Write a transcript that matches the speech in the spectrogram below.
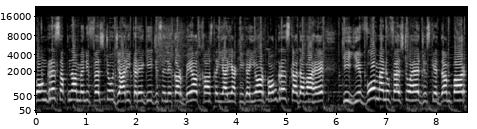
कांग्रेस अपना मैनिफेस्टो जारी करेगी, जिसे लेकर बेहद खास तैयारियाँ की गई है। और कांग्रेस का दावा है कि ये वो मैनिफेस्टो है जिसके दम पर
